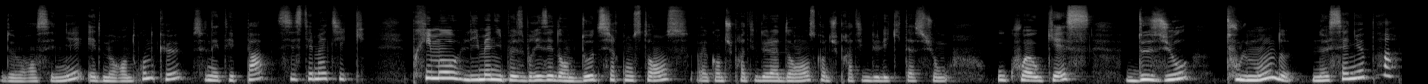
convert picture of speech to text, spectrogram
de me renseigner et de me rendre compte que ce n'était pas systématique. Primo, l'hymen il peut se briser dans d'autres circonstances, euh, quand tu pratiques de la danse, quand tu pratiques de l'équitation ou quoi ou qu'est-ce. Deuxio, tout le monde ne saigne pas.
